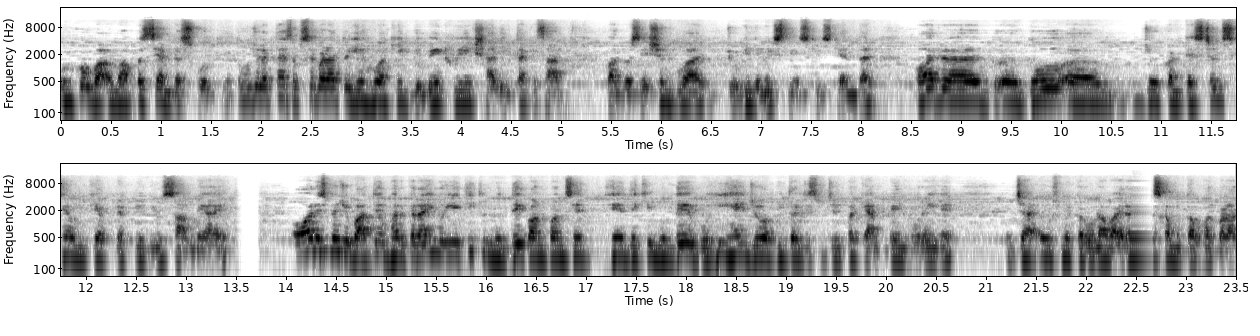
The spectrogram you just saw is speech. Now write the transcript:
उनको वा, वापस से अंडरस्कोर किया। तो मुझे लगता है सबसे बड़ा तो ये हुआ कि एक डिबेट हुई एक शालीनता के साथ कॉन्वर्सेशन हुआ जो भी लिमिट्स थी उसकी उसके अंदर। और दो जो कंटेस्टेंट्स हैं उनके अपने अपने व्यूज़ सामने आए। और इसमें जो बातें उभर कर आई वो ये थी कि मुद्दे कौन कौन से थे। देखिए मुद्दे वही हैं जो अभी तक जिस जिन पर कैंपेन हो रही है। चाहे उसमें कोरोना वायरस का मुद्दा बहुत बड़ा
